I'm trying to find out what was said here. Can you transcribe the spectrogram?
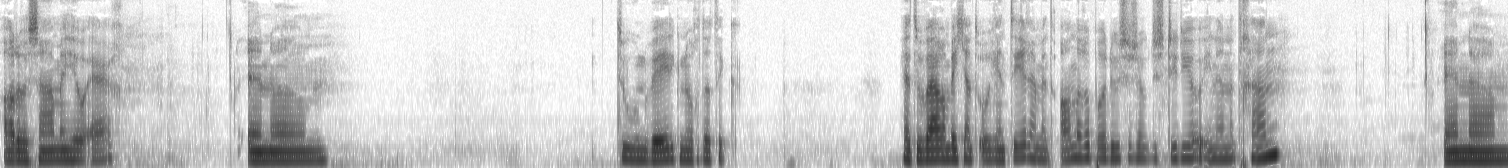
hadden we samen heel erg. En ehm, toen weet ik nog dat ik ja, toen waren we een beetje aan het oriënteren en met andere producers ook de studio in aan het gaan. En ehm,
